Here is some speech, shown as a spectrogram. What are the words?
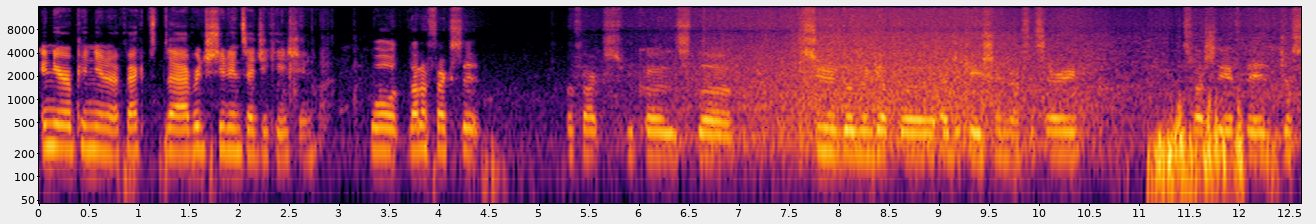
in your opinion, affect the average student's education? Well, that affects it affects because the student doesn't get the education necessary, especially if they just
